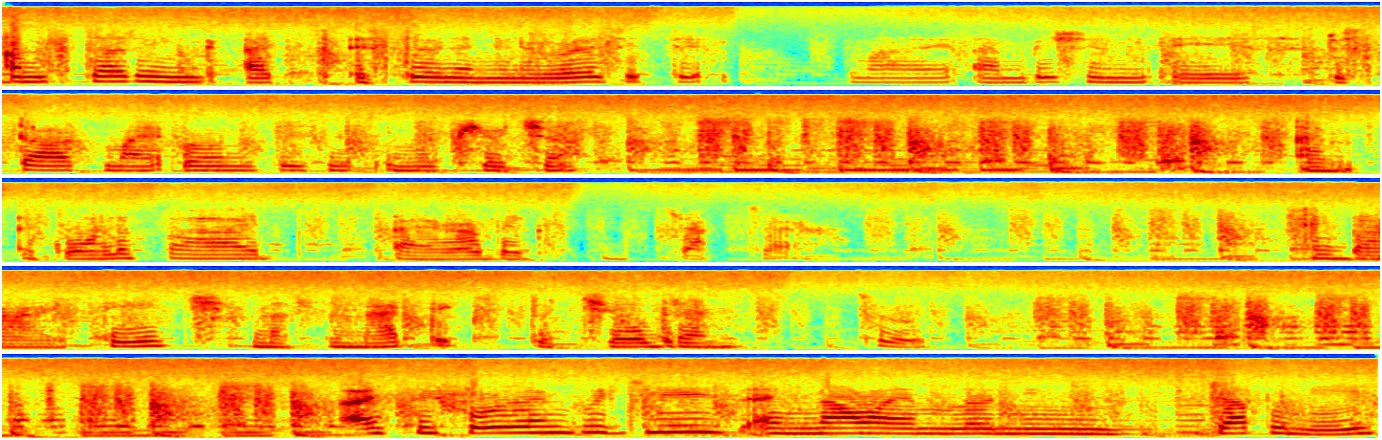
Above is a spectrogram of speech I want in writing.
I'm studying at Estonian University. My ambition is to start my own business in the future. I'm a qualified aerobics instructor and I teach mathematics to children too. I speak four languages and now I'm learning Japanese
